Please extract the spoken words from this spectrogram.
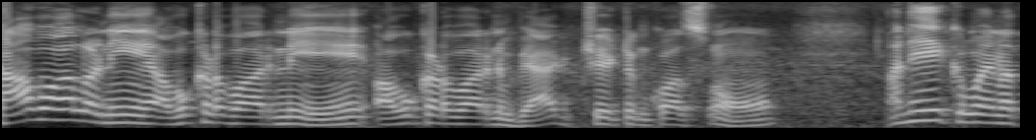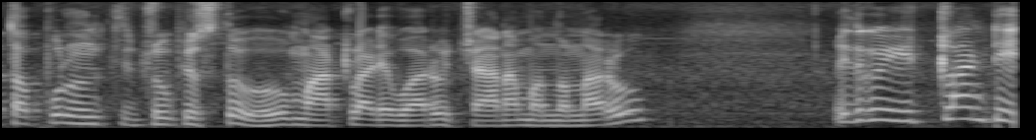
కావాలని అవకడ వారిని అవకడ వారిని బ్యాడ్ చేయటం కోసం అనేకమైన తప్పులను చూపిస్తూ మాట్లాడేవారు చాలామంది ఉన్నారు. ఇదిగో ఇట్లాంటి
